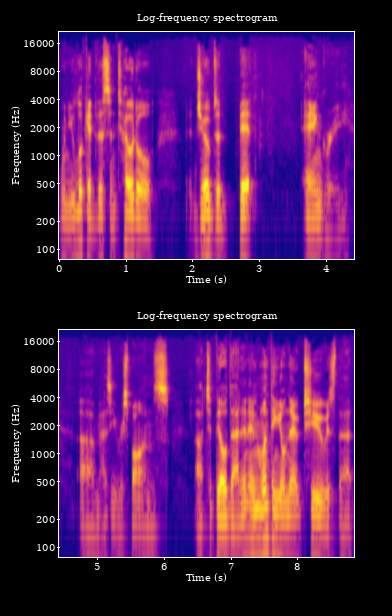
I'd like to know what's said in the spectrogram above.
when you look at this in total, Job's a bit angry um, as he responds uh, to Bildad. And, and one thing you'll note too is that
